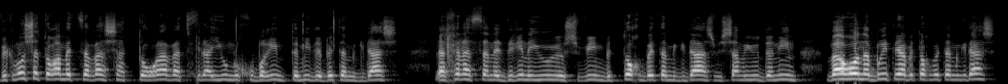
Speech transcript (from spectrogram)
וכמו שהתורה מצווה שהתורה והתפילה יהיו מחוברים תמיד בבית המקדש, לכן הסנהדרין היו יושבים בתוך בית המקדש ושם היו דנים, וארון הברית היה בתוך בית המקדש,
